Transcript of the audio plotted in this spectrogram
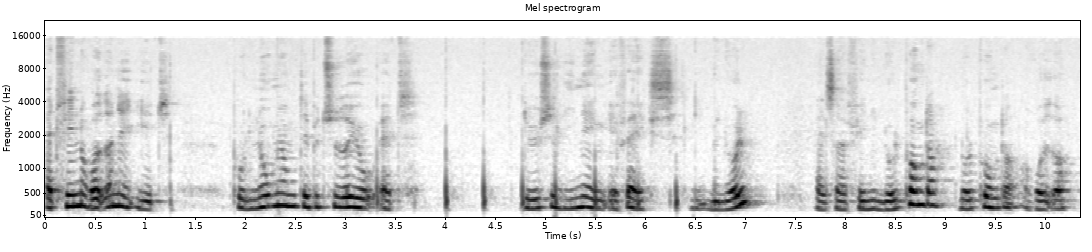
At finde rødderne i et polynomium, det betyder jo at løse ligningen f af x lige med 0. Altså at finde nulpunkter, nulpunkter og rødder,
